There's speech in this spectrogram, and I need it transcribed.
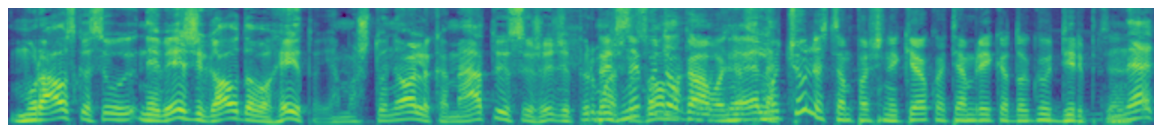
Murauskas jau nevėžį gaudavo heito. Jam 18 metų jis žaidžia pirmą Bet žinai, kodėl gavo, nes. Mačiulis ten pašnekėjo, kad jam reikia daugiau dirbti. Ne.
